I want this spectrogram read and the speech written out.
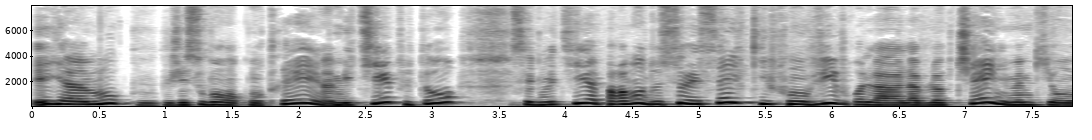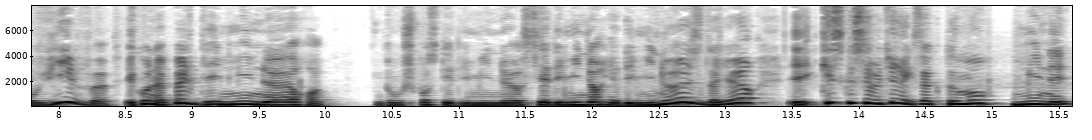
Et il y a un mot que, j'ai souvent rencontré, un métier plutôt. C'est le métier apparemment de ceux et celles qui font vivre la, blockchain et même qui en vivent et qu'on appelle des mineurs. Donc, je pense qu'il y a des mineurs. S'il y a des mineurs, il y a des mineuses d'ailleurs. Et qu'est-ce que ça veut dire exactement miner?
